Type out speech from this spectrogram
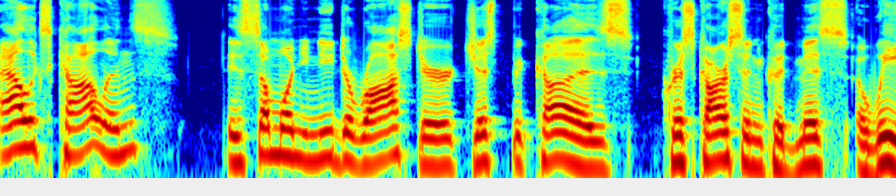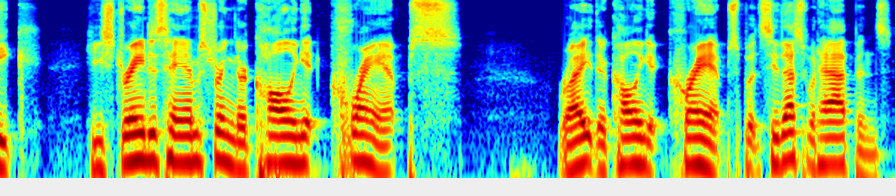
Alex Collins is someone you need to roster just because Chris Carson could miss a week. He strained his hamstring. They're calling it cramps, right? They're calling it cramps. But see, that's what happens.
